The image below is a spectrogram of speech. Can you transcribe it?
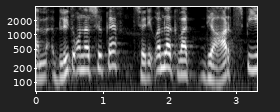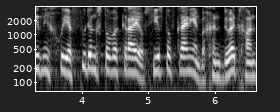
um bloedondersoeke. So die oomblik wat die hartspier nie goeie voedingsstowwe kry of suurstof kry nie en begin doodgaan,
